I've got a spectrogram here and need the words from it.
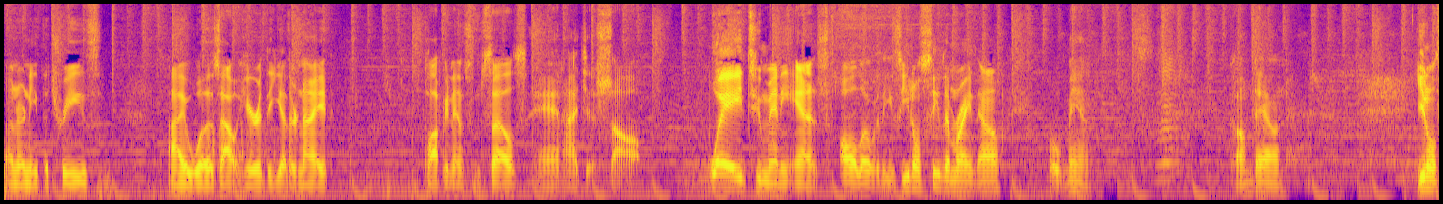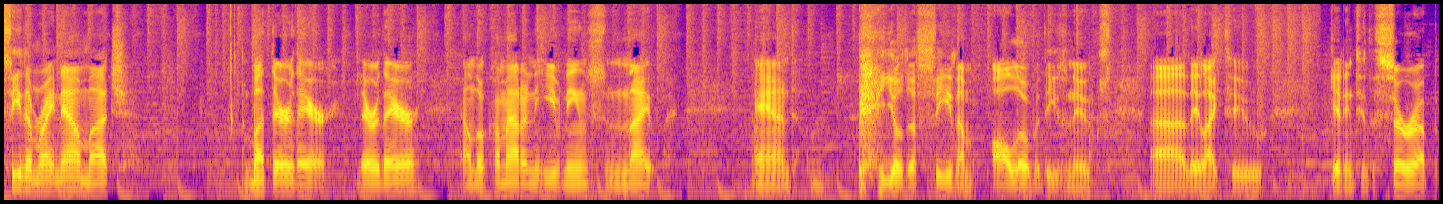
underneath the trees. I was out here the other night plopping in some cells and I just saw way too many ants all over these. You don't see them right now. Oh man, calm down. You don't see them right now much, but they're there. They're there and they'll come out in the evenings, night, and you'll just see them all over these nucs. Uh, they like to get into the syrup,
